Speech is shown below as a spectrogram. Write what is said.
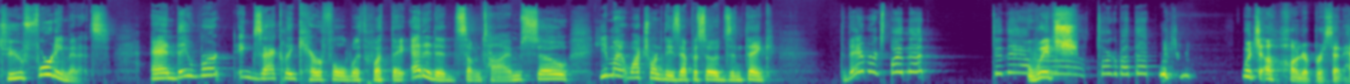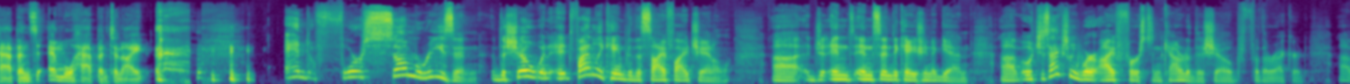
to 40 minutes. And they weren't exactly careful with what they edited sometimes. So you might watch one of these episodes and think, did they ever explain that? Did they ever which, uh, talk about that? Which which 100% happens and will happen tonight. and for some reason, the show, when it finally came to the Sci Fi Channel uh, in, in syndication again, uh, which is actually where I first encountered the show, for the record. Uh,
